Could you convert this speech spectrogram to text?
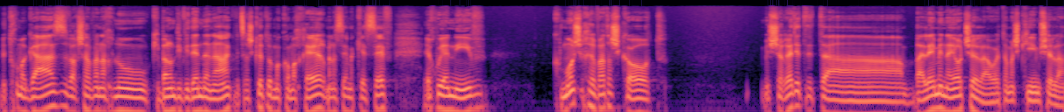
בתחום הגז, ועכשיו אנחנו קיבלנו דיבידנד ענק וצריך להשקיע אותו במקום אחר, מה נעשה עם הכסף, איך הוא יניב. כמו שחברת השקעות משרתת את הבעלי מניות שלה או את המשקיעים שלה,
